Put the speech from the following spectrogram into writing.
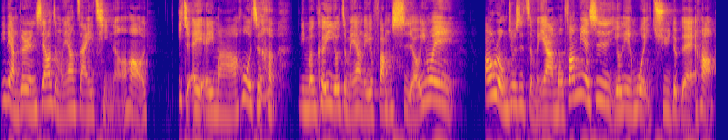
你两个人是要怎么样在一起呢？哈，一直 AA 吗？或者你们可以有怎么样的一个方式哦？因为包容就是怎么样，某方面是有点委屈，对不对？哈，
